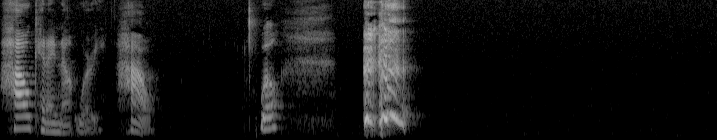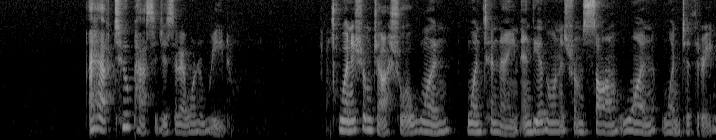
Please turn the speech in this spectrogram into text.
How can I not worry? How? Well, I have two passages that I want to read. One is from Joshua 1 1 to 9, and the other one is from Psalm 1 1 to 3.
